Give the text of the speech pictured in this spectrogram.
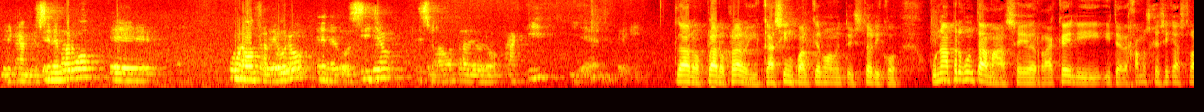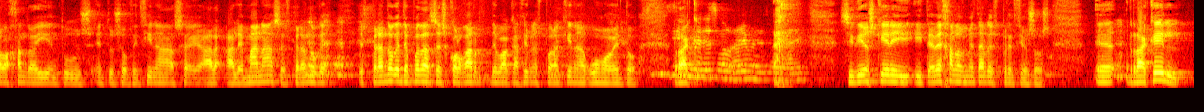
de cambio. Sin embargo, eh, una onza de oro en el bolsillo es una onza de oro aquí y en Pekín. Claro, claro, claro, y casi en cualquier momento histórico. Una pregunta más, eh, Raquel, y, te dejamos que sigas trabajando ahí en tus, en tus oficinas eh, alemanas, esperando que, esperando que te puedas descolgar de vacaciones por aquí en algún momento. Si Dios quiere y, te dejan los metales preciosos. Raquel,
